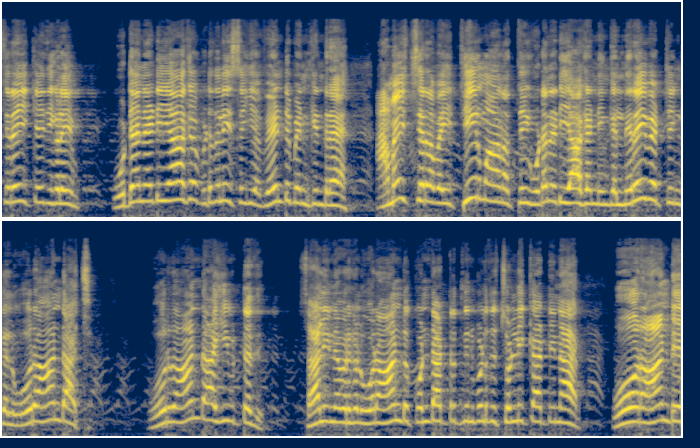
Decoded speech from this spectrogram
சிறை கைதிகளையும் உடனடியாக விடுதலை செய்ய வேண்டும் என்கின்ற அமைச்சரவை தீர்மானத்தை உடனடியாக நீங்கள் நிறைவேற்றுங்கள். ஒரு ஆண்டு ஆச்சு ஒரு ஆண்டு ஆகிவிட்டது ஸ்டாலின் அவர்கள் ஒரு ஆண்டு கொண்டாட்டத்தின் பொழுது சொல்லி காட்டினார். ஓராண்டு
